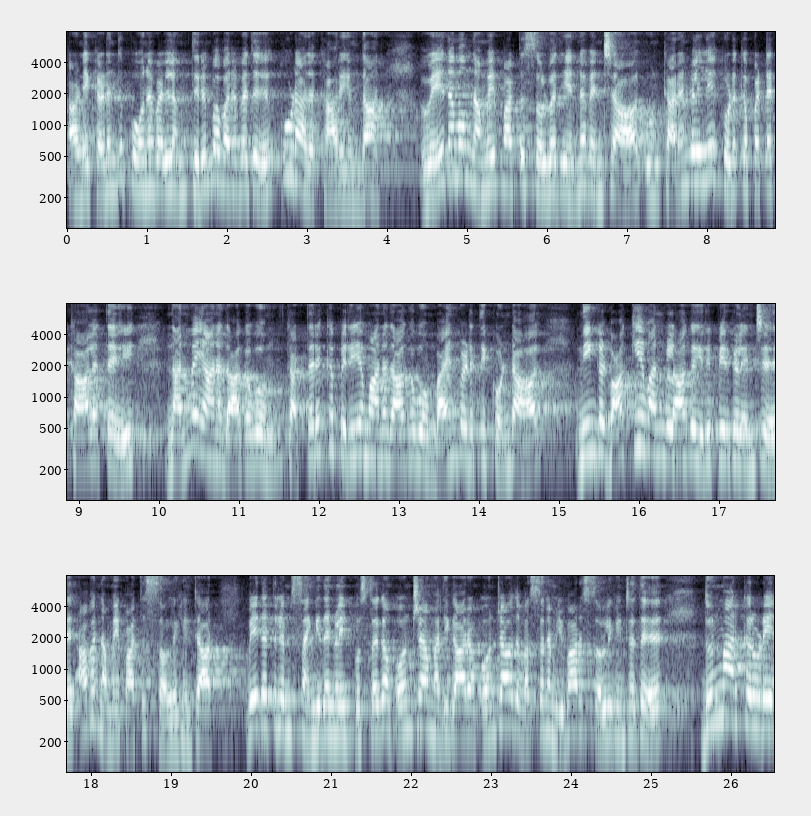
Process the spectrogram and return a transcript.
அணை கடந்து போன வெள்ளம் திரும்ப வருவது கூடாத காரியம்தான். வேதமும் நம்மை பார்த்து சொல்வது என்னவென்றால் உன் கரங்களிலே கொடுக்கப்பட்ட காலத்தை நன்மையானதாகவும் கர்த்தருக்கு பிரியமானதாகவும் பயன்படுத்தி கொண்டால் நீங்கள் பாக்கியவான்களாக இருப்பீர்கள் என்று அவர் நம்மை பார்த்து சொல்லுகின்றார். வேதத்திலும் சங்கீதங்களின் புஸ்தகம் ஒன்றாம் அதிகாரம் ஒன்றாவது வசனம் இவ்வாறு சொல்லுகின்றது. துன்மார்க்கருடைய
